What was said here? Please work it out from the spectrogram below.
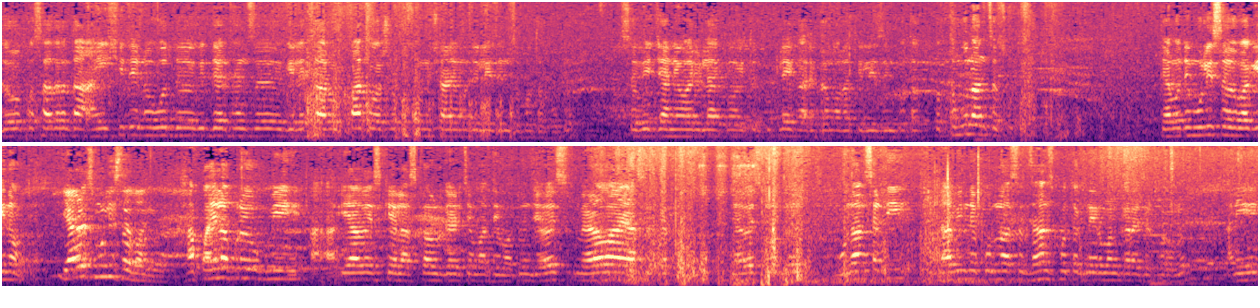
जवळपास साधारणतः ऐंशी ते नव्वद विद्यार्थ्यांचं गेल्या चार पाच वर्षापासून शाळेमध्ये लेझिमचं पथक सव्वीस जानेवारीला किंवा इतर कुठल्याही कार्यक्रमाला ते लेझिम पथक फक्त मुलांचंच होतं. त्यामध्ये मुली सहभागी नव्हत्या. यावेळेस मुली सहभागी. हा पहिला प्रयोग मी यावेळेस केला स्काउट गाईडच्या माध्यमातून. ज्यावेळेस मेळावा आहे असं करतो त्यावेळेस मग मुलांसाठी नाविन्यपूर्ण असं झांज पथक निर्माण करायचं ठरवलं. आणि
